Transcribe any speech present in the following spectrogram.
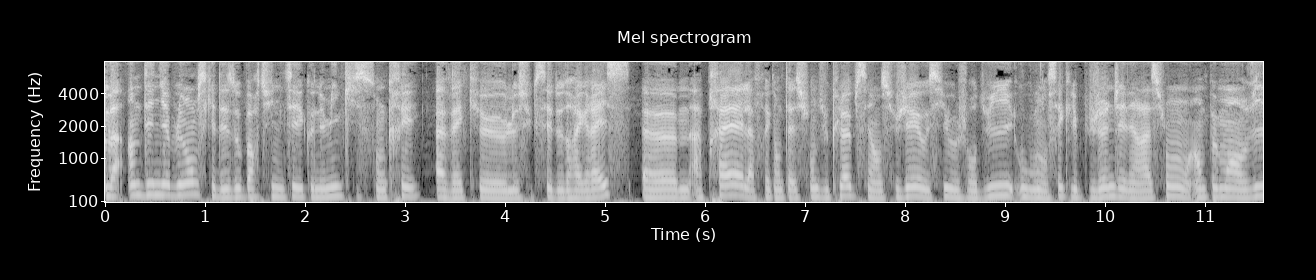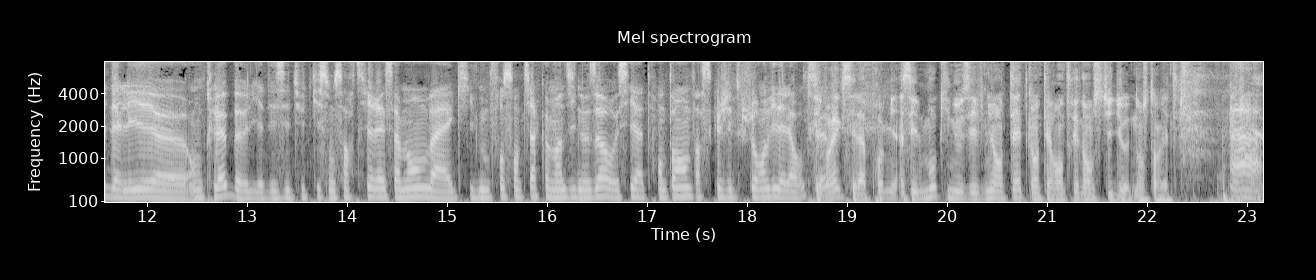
Bah, indéniablement, parce qu'il y a des opportunités économiques qui se sont créées avec euh, le succès de Drag Race. Euh, après, la fréquentation du club, c'est un sujet aussi aujourd'hui où on sait que les plus jeunes générations ont un peu moins envie d'aller euh, en club. Il y a des études qui sont sorties récemment bah, qui me font sentir comme un dinosaure aussi à 30 ans parce que j'ai toujours envie d'aller en club. C'est vrai que c'est la première, c'est le mot qui nous est venu en tête quand t'es rentré dans le studio. Non, je t'embête. Ah.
